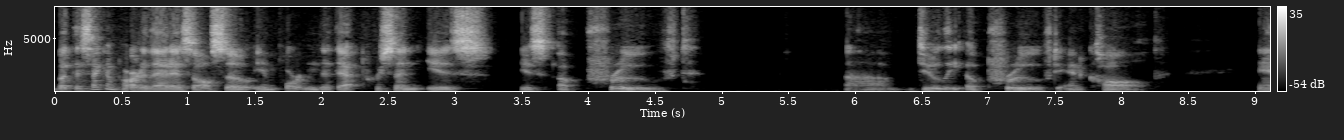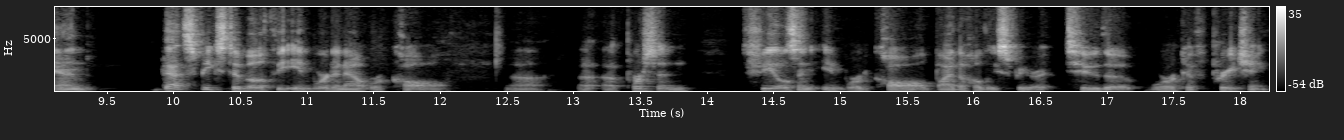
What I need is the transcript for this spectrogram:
But the second part of that is also important that that person is is approved, um, duly approved and called, and that speaks to both the inward and outward call. Uh, a, a person feels an inward call by the Holy Spirit to the work of preaching.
